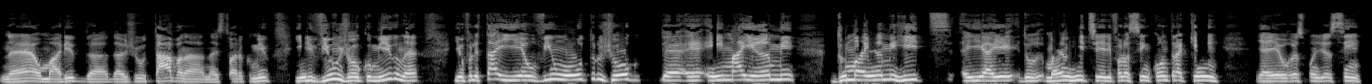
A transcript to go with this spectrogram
né, o marido da, da Ju, tava na, na história comigo, e ele viu um jogo comigo, né? E eu falei, tá aí, eu vi um outro jogo é, é, em Miami, do Miami Heat. E aí, do Miami Heat, ele falou assim, contra quem? E aí eu respondi assim,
